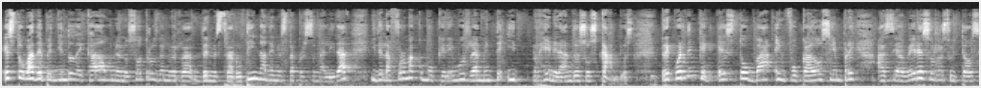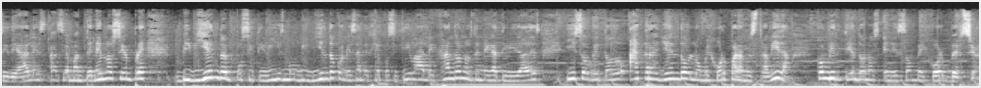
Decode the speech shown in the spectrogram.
Esto va dependiendo de cada uno de nosotros, de nuestra, de nuestra rutina, de nuestra personalidad y de la forma como queremos realmente ir generando esos cambios. Recuerden que esto va enfocado siempre hacia ver esos resultados ideales, hacia mantenernos siempre viviendo en positivismo, viviendo con esa energía positiva, alejándonos de negatividades y sobre todo atrayendo lo mejor para nuestra vida convirtiéndonos en esa mejor versión.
